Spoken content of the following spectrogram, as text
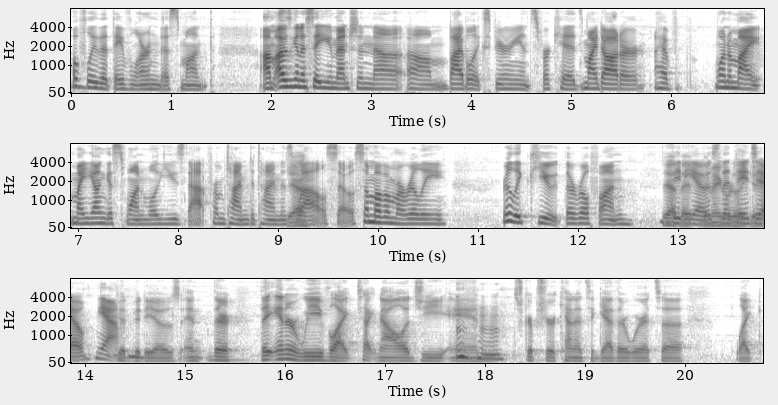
hopefully, that they've learned this month. Um, I was going to say, you mentioned the um, Bible experience for kids. My daughter, I have one of my, my youngest one will use that from time to time as Yeah. well. So some of them are really, really cute. They're real fun Yeah, they- they videos that really they good- do. Yeah. good videos, and they're they interweave like technology and Mm-hmm. scripture kind of together, where it's a like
